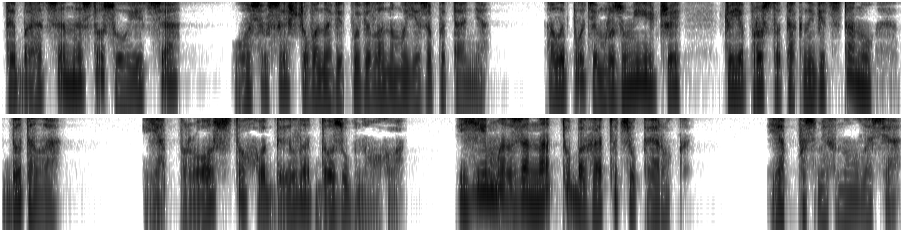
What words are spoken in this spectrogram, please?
Тебе це не стосується. Ось усе, що вона відповіла на моє запитання. Але потім, розуміючи, що я просто так не відстану, додала я просто ходила до зубного. Їм занадто багато цукерок. Я посміхнулася,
